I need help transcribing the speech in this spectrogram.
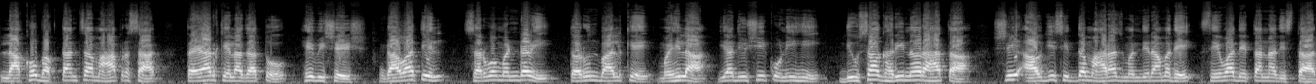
लाखो भक्तांचा महाप्रसाद तयार केला जातो. हे विशेष गावातील सर्व मंडळी तरुण बालके महिला या दिवशी कोणीही दिवसा घरी न राहता श्री आवजी सिद्ध महाराज मंदिरामध्ये सेवा देताना दिसतात.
